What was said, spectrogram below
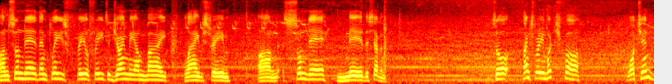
on Sunday, then please feel free to join me on my live stream on Sunday, May the 7th. So thanks very much for watching.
